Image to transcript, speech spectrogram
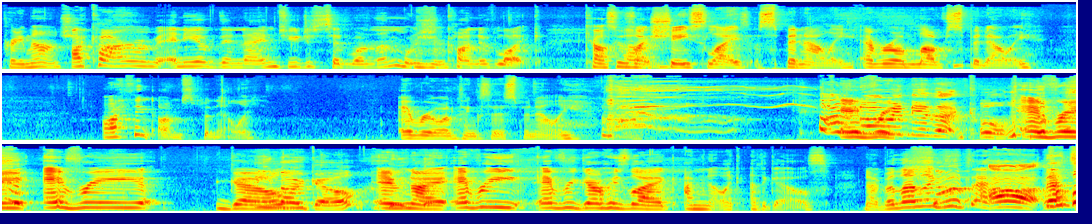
Pretty much. I can't remember any of their names. You just said one of them, which Mm-hmm. is kind of like Kelsie was like, um, she slays Spinelli. Everyone loved Spinelli. I think I'm Spinelli. Everyone thinks they're Spinelli. I'm Every- nowhere near that cool. Every every girl, Emo girl. ev- no, every every girl who's like, I'm not like other girls. No, but they're like Shut that's, up. that's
